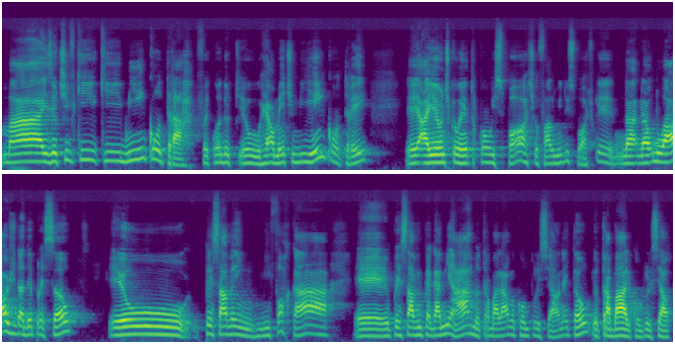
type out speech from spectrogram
mas eu tive que, que me encontrar. Foi quando eu, eu realmente me encontrei. E aí é onde que eu entro com o esporte, que eu falo muito do esporte, porque na, na, no auge da depressão eu pensava em me enforcar, é, eu pensava em pegar minha arma, eu trabalhava como policial, né? Então, eu trabalho como policial.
